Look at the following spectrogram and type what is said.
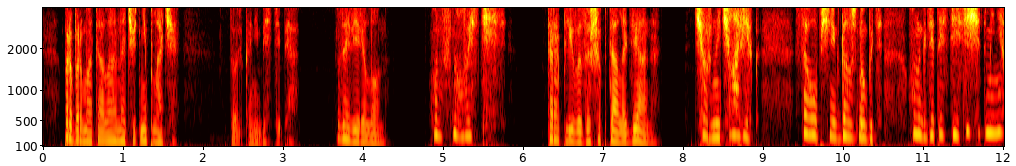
— пробормотала она, чуть не плача. «Только не без тебя», — заверил он. «Он снова здесь», — торопливо зашептала Диана. Черный человек! Сообщник должно быть. Он где-то здесь ищет меня».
